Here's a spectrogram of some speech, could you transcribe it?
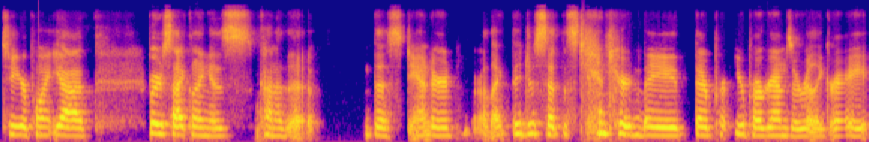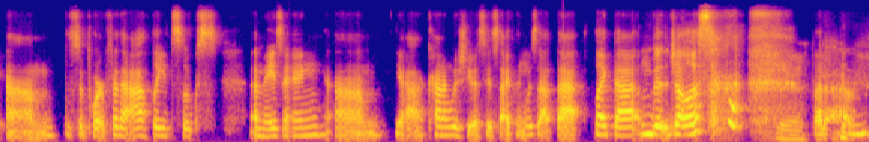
to your point, yeah, British cycling is kind of the the standard or like they just set the standard. They their your programs are really great. Um the support for the athletes looks amazing. Um yeah i kind of wish usa cycling was at that like that. I'm a bit jealous. Yeah. But um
